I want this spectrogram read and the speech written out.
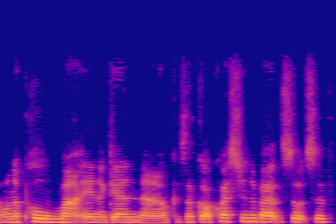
I want to pull Matt in again now because I've got a question about the sorts of.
